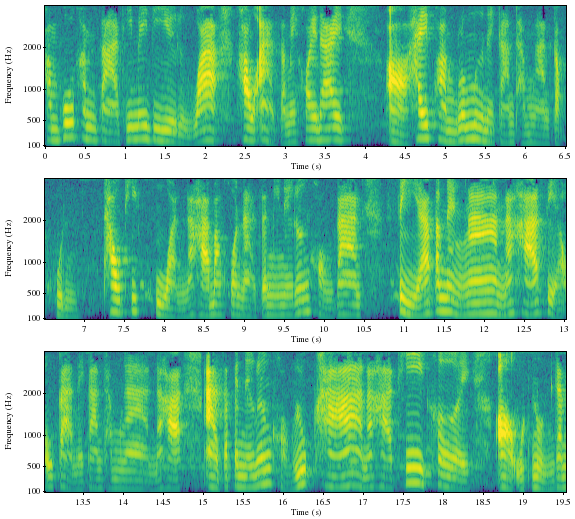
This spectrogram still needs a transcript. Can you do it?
คำพูดคำจาที่ไม่ดีหรือว่าเขาอาจจะไม่ค่อยได้ให้ความร่วมมือในการทำงานกับคุณ เท่าที่ควรนะคะ บางคนอาจจะมีในเรื่องของการเสียตำแหน่งงานนะคะ เสียโอกาสในการทำงานนะคะ อาจจะเป็นในเรื่องของลูกค้านะคะที่เคยออุดหนุนกัน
